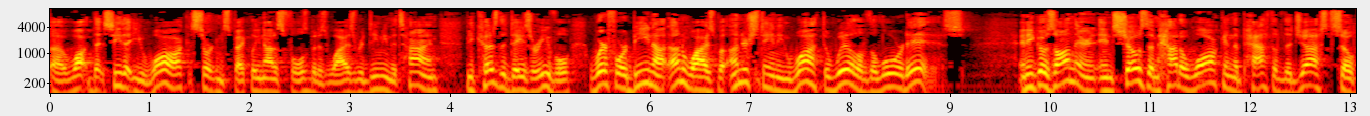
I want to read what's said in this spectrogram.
uh, walk, that, see that you walk circumspectly, not as fools, but as wise, redeeming the time, because the days are evil. Wherefore be not unwise, but understanding what the will of the Lord is. And he goes on there and shows them how to walk in the path of the just. So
